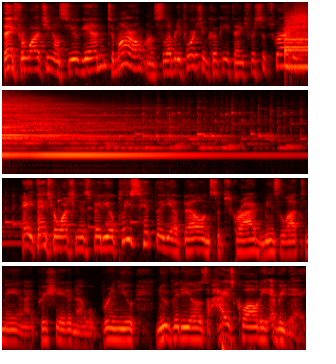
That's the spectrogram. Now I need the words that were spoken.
Thanks for watching. I'll see you again tomorrow on Celebrity Fortune Cookie. Thanks for subscribing. Hey, thanks for watching this video. Please hit the uh, bell and subscribe. It means a lot to me, and I appreciate it, and I will bring you new videos, the highest quality every day.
